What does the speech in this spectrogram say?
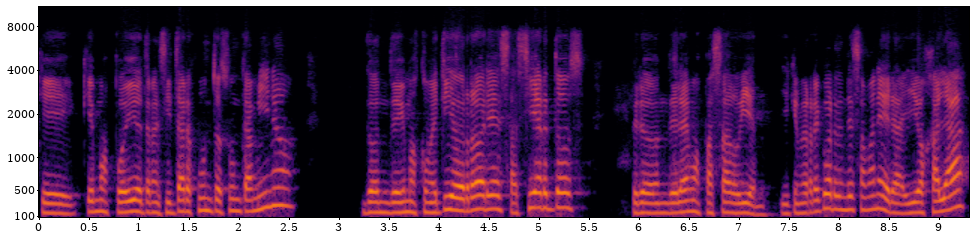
hemos podido transitar juntos un camino donde hemos cometido errores, aciertos, pero donde la hemos pasado bien, y que me recuerden de esa manera, y ojalá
